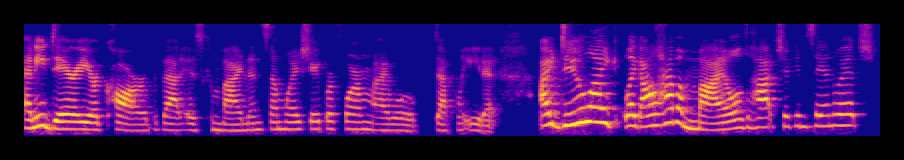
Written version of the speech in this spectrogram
any dairy or carb that is combined in some way, shape, or form, I will definitely eat it. I do like, like, I'll have a mild hot chicken sandwich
